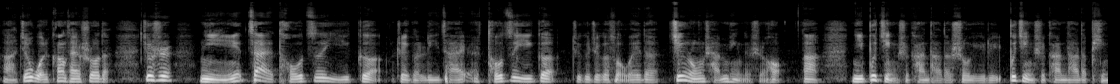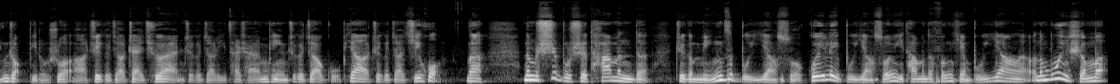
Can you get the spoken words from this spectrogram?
啊。就我刚才说的，就是你在投资一个这个理财、投资一个这个这个所谓的金融产品的时候啊，你不仅是看它的收益率，不仅是看它的品种，比如说啊，这个叫债券，这个叫理财产品，这个叫股票，这个叫期货。那那么是不是他们的这个名字不一样，所归类不一样，所以他们的风险不一样呢？那么为什么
